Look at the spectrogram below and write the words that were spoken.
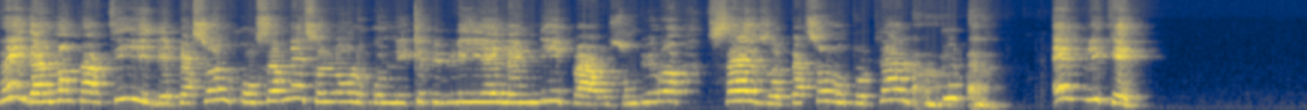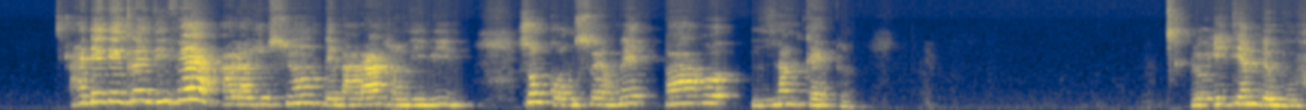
fait également partie des personnes concernées selon le communiqué publié lundi par son bureau. 16 personnes au total, toutes impliquées à des degrés divers à la gestion des barrages en Libye sont concernées par l'enquête. Le huitième debout.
